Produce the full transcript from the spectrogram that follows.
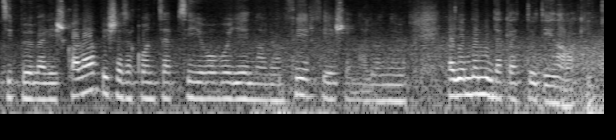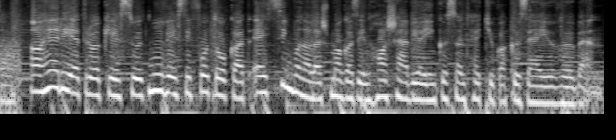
cipővel és kalap, és ez a koncepció, hogy én nagyon férfi és én nagyon nő legyen, de mind a kettőt én alakítom. A Harrietről készült művészi fotókat egy színvonalas magazin hasábjain köszönhetjük a közeljövőben.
